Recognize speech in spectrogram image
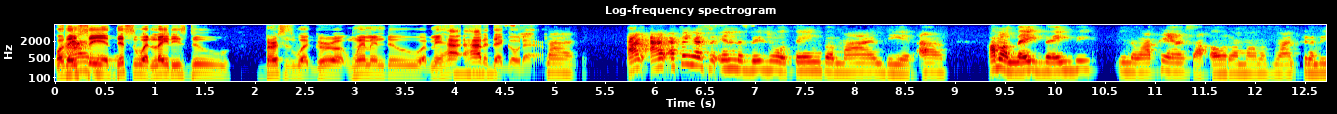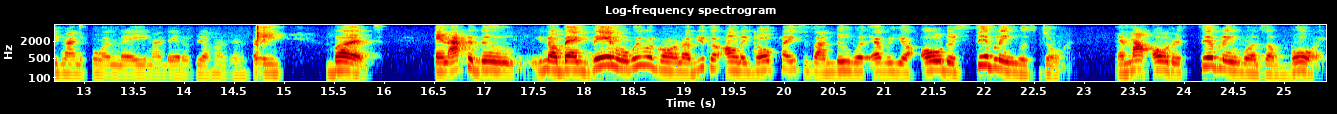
or they said this is what ladies do versus what girl women do? I mean, how how did that go down? Mine. I, I I think that's an individual thing, but mine did. I I'm a late baby. You know, my parents are older. My mom was nine, gonna be 94 in May. My dad will be 103. But and I could do, you know, back then when we were growing up, you could only go places or do whatever your older sibling was doing. And my older sibling was a boy.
